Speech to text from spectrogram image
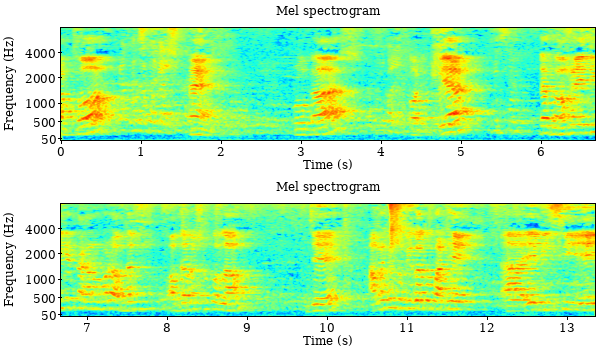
অর্থ হ্যাঁ প্রকাশ করে। ক্লিয়ার দেখো আমরা এদিকে তাকানোর পরে অবজারভেশন করলাম। যে আমরা কিন্তু বিগত পাঠে এ বি সি এই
